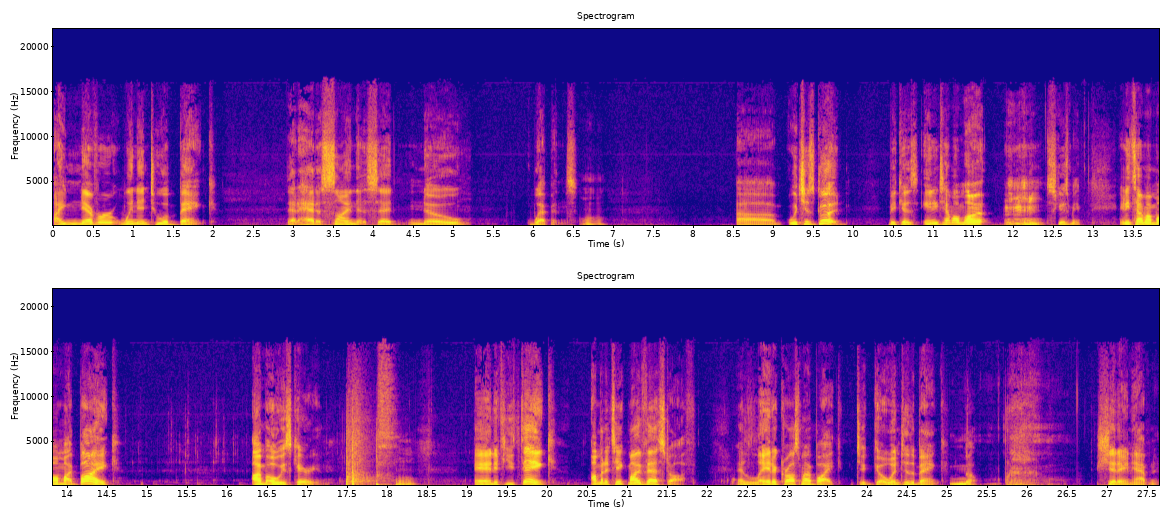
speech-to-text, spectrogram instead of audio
I never went into a bank that had a sign that said no weapons, Mhm. uh, which is good because anytime I'm on, excuse me, anytime I'm on my bike, I'm always carrying. And if you think I'm going to take my vest off and lay it across my bike to go into the bank, No. shit ain't happening.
